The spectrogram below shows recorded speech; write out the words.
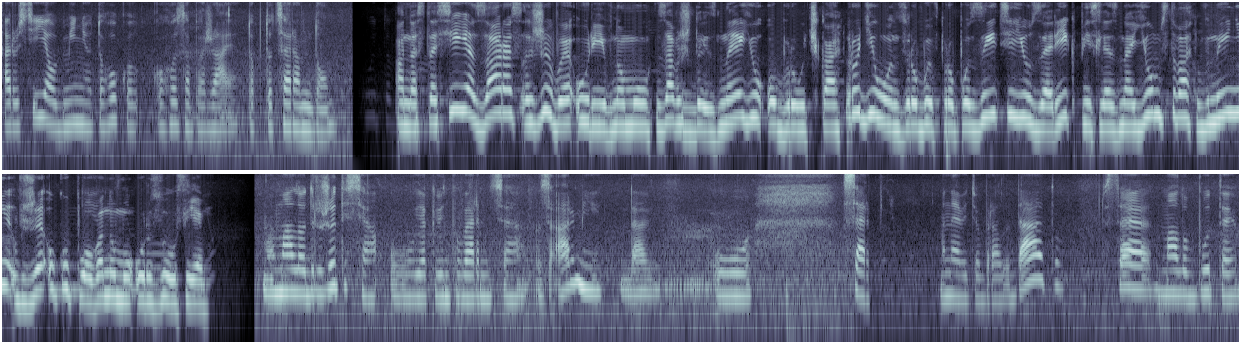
а Росія обмінює того, ко- кого забажає. Тобто це рандом. Анастасія зараз живе у Рівному. Завжди з нею обручка. Родіон зробив пропозицію за рік після знайомства в нині вже окупованому Урзуфі. Ми мали одружитися, у, як він повернеться з армії да, у серпні. Ми навіть обрали дату. Все мало бути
